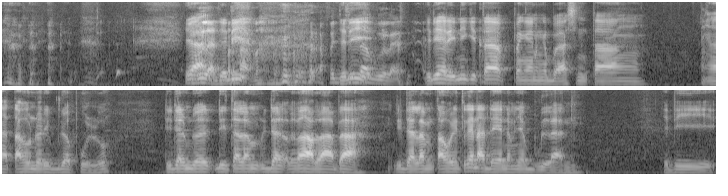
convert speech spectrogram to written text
Ya, Bulan jadi jadi bulan. jadi hari ini kita pengen ngebahas tentang eh, tahun 2020. Di dalam di dalam di dalam bla, bla, bla. Di dalam tahun itu kan ada yang namanya bulan. Jadi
